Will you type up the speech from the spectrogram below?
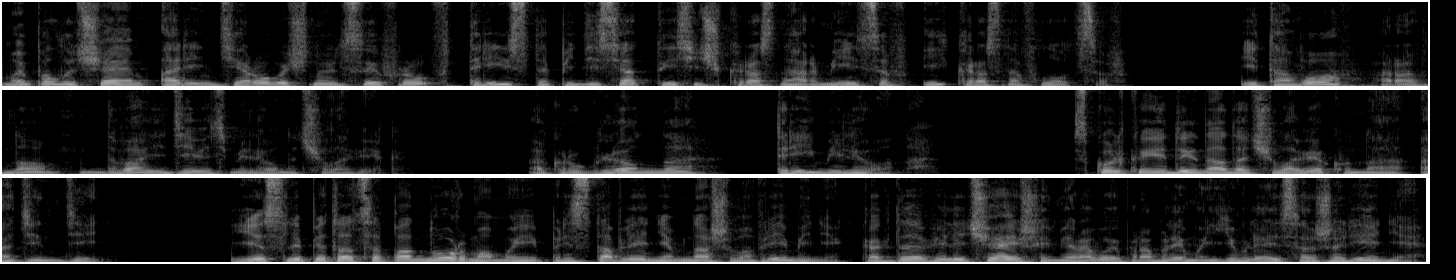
мы получаем ориентировочную цифру в 350 тысяч красноармейцев и краснофлотцев. Итого равно 2,9 миллиона человек. Округленно 3 миллиона. Сколько еды надо человеку на один день? Если питаться по нормам и представлениям нашего времени, когда величайшей мировой проблемой является ожирение,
